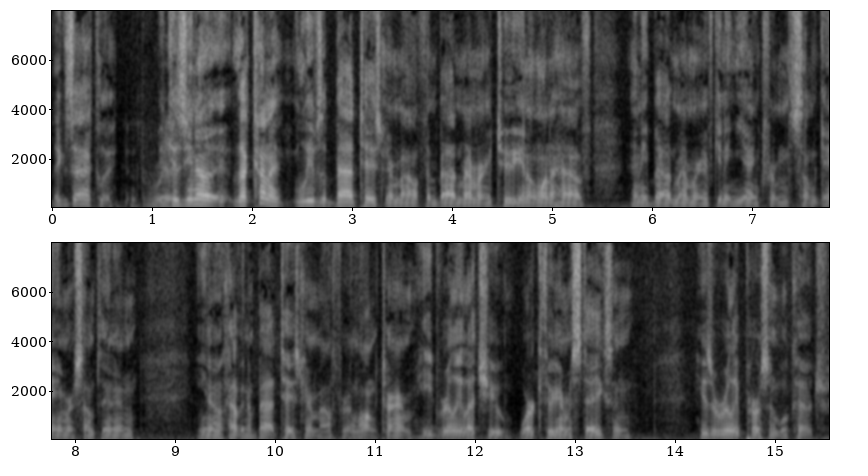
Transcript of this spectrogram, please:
Exactly. really Because you know that kind of leaves a bad taste in your mouth and bad memory too. You don't want to have any bad memory of getting yanked from some game or something and you know having a bad taste in your mouth for a long term. He'd really let you work through your mistakes and he was a really personable coach.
